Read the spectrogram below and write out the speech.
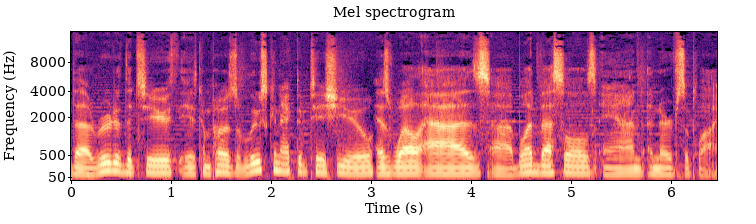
the root of the tooth is composed of loose connective tissue as well as uh, blood vessels and a nerve supply.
